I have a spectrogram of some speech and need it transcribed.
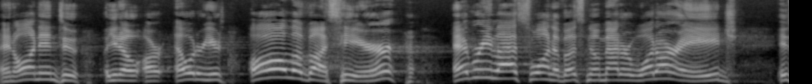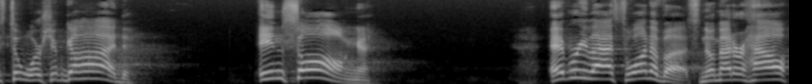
and on into you know our elder years, all of us here, every last one of us, no matter what our age, is to worship God in song. Every last one of us, no matter how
